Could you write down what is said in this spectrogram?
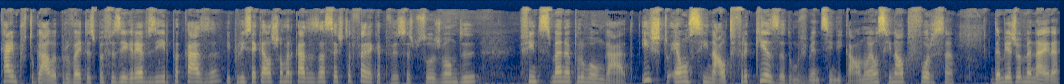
Cá em Portugal aproveita-se para fazer greves e ir para casa, e por isso é que elas são marcadas à sexta-feira, que é para ver se as pessoas vão de fim de semana prolongado. Isto é um sinal de fraqueza do movimento sindical, não é um sinal de força. Da mesma maneira,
